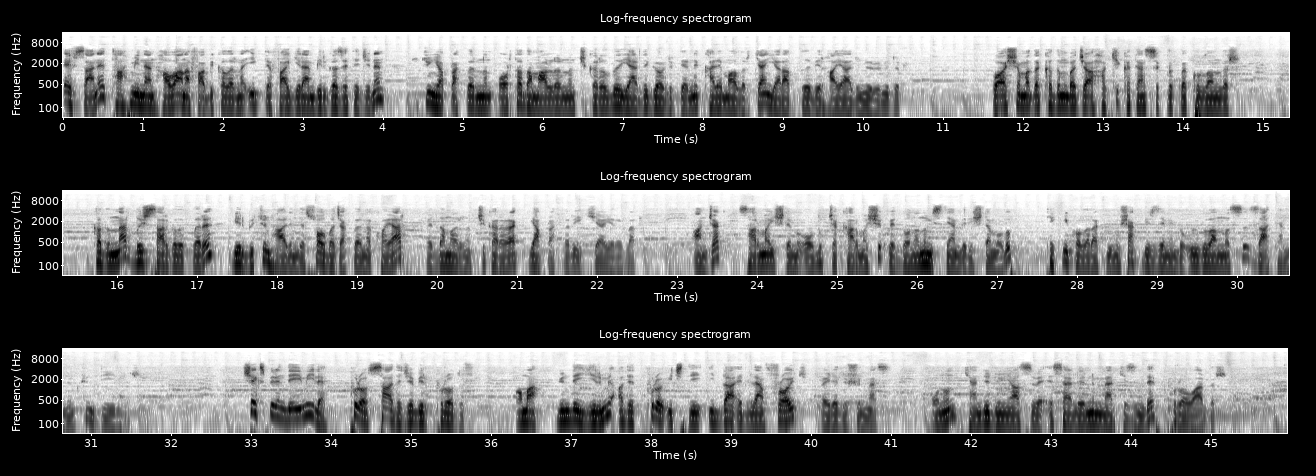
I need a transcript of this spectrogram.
Efsane tahminen Havana fabrikalarına ilk defa giren bir gazetecinin tütün yapraklarının orta damarlarının çıkarıldığı yerde gördüklerini kaleme alırken yarattığı bir hayalin ürünüdür. Bu aşamada kadın bacağı hakikaten sıklıkla kullanılır. Kadınlar dış sargılıkları bir bütün halinde sol bacaklarına koyar ve damarını çıkararak yaprakları ikiye ayırırlar. Ancak sarma işlemi oldukça karmaşık ve donanım isteyen bir işlem olup teknik olarak yumuşak bir zeminde uygulanması zaten mümkün değildir. Shakespeare'in deyimiyle pro sadece bir produr. Ama günde 20 adet pro içtiği iddia edilen Freud öyle düşünmez. Onun kendi dünyası ve eserlerinin merkezinde pro vardır.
